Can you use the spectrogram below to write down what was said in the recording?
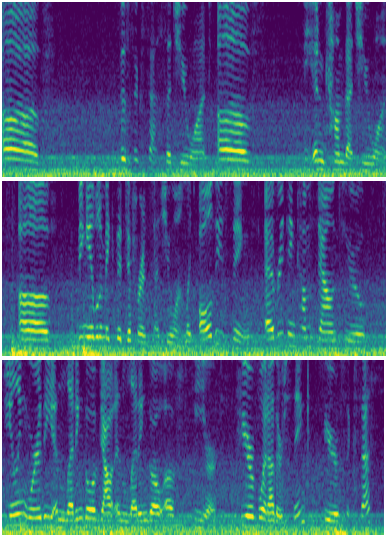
of the success that you want, of the income that you want, of being able to make the difference that you want. Like all these things, everything comes down to feeling worthy and letting go of doubt and letting go of fear. Fear of what others think, fear of success,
